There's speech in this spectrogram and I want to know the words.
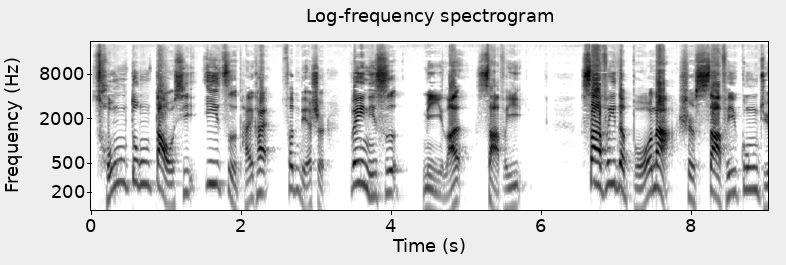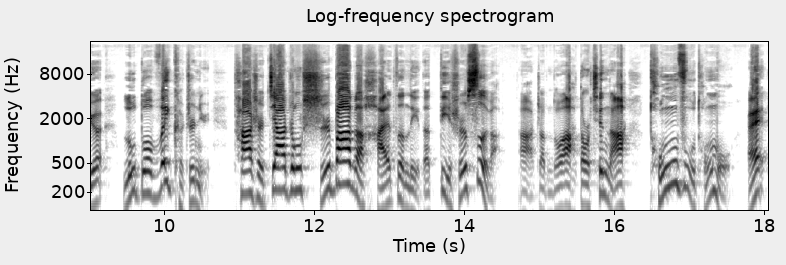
从东到西依次排开，分别是威尼斯、米兰、萨伏伊。萨伏伊的伯纳是萨伏伊公爵卢多维克之女。他是家中十八个孩子里的第十四个啊，这么多啊，都是亲的啊，同父同母。哎，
